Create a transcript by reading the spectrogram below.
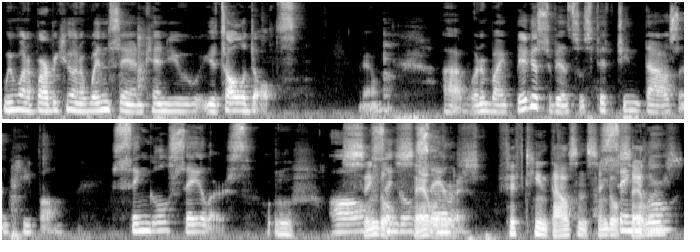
"We want to barbecue on a Wednesday, and can you?" It's all adults. You know, uh, one of my biggest events was fifteen thousand people, single sailors, Oof. all single, single, sailors. sailors, Fifteen thousand single, Single sailors.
